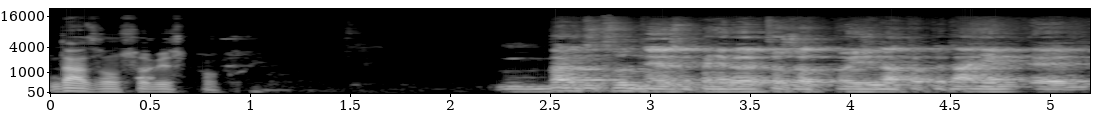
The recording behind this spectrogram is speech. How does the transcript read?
dadzą sobie spokój? Bardzo trudno jest, panie redaktorze, odpowiedzieć na to pytanie. E,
